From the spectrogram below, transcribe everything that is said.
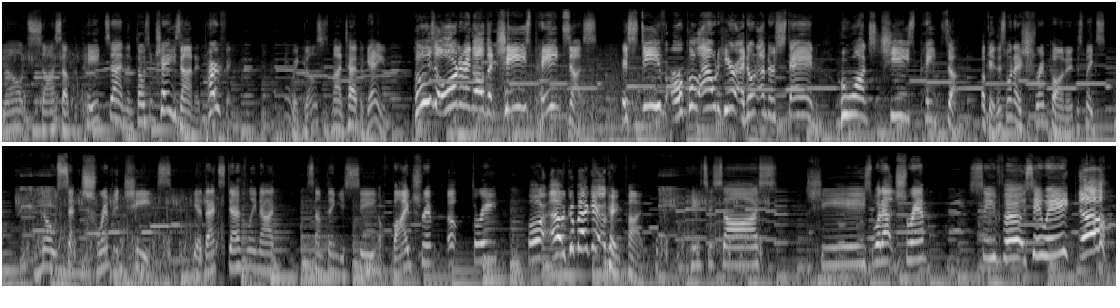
Go, sauce up the pizza and then throw some cheese on it. Perfect. Here we go. This is my type of game. Who's ordering all the cheese pizzas? Is Steve Urkel out here? I don't understand. Who wants cheese pizza? Okay, this one has shrimp on it. This makes no sense. Shrimp and cheese. Yeah, that's definitely not something you see. Oh, five shrimp. Oh, three, four. Oh, go back here. Okay, five. Pizza sauce, cheese. What else? Shrimp, seafood, seaweed. Oh,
